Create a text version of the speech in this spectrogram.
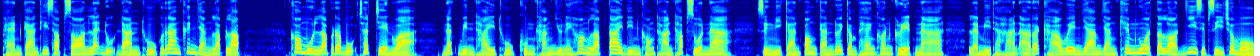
แผนการที่ซับซ้อนและดุดันถูกร่างขึ้นอย่างลับๆ ข้อมูลลับระบุชัดเจนว่า นักบินไทยถูกคุมขังอยู่ในห้องลับใต้ดินของฐานทัพส่วนหน้า ซึ่งมีการป้องกันด้วยกำแพงคอนกรีตหนา และมีทหารอารักขาเวรยามอย่างเข้มงวดตลอด 24 ชั่วโมง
